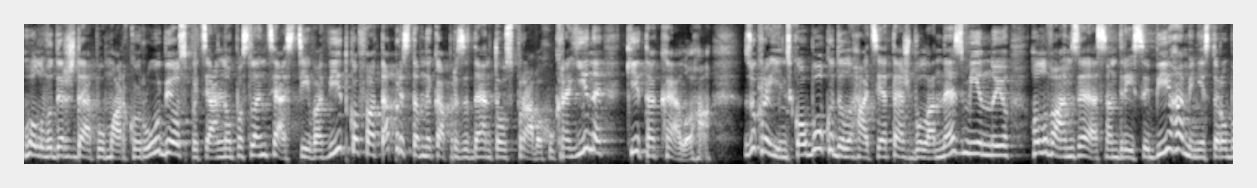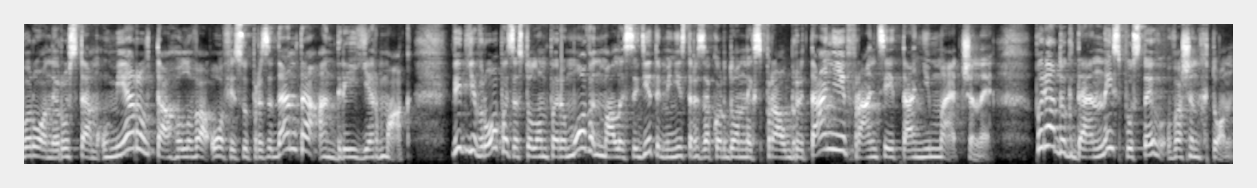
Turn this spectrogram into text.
голову держдепу Марко Рубіо, спеціального посланця Стіва Віткофа та представника президента у справах України Кіта Келога. З українського боку делегація теж була незмінною. Голова МЗС Андрій Сибіга, міністр оборони Рустем Умєров та голова офісу президента Андрій Єрмак. Від Європи за столом перемовин мали сидіти міністри закордонних справ Британії, Франції та Німеччини. Порядок денний спустив Вашингтон.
